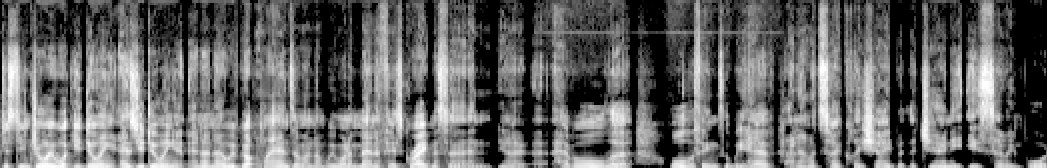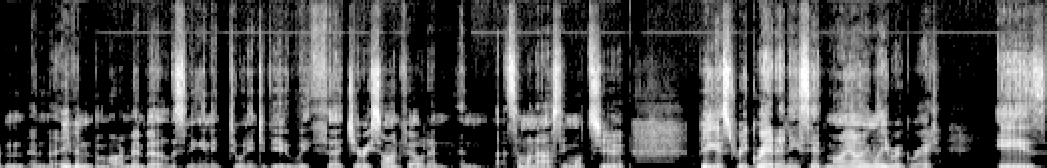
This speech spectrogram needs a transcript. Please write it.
just enjoy what you're doing as you're doing it. And I know we've got plans and we want to manifest greatness and, and you know have all the all the things that we have. I know it's so cliched, but the journey is so important. And even um, I remember listening in, to an interview with uh, Jerry Seinfeld, and and someone asked him, "What's your biggest regret?" And he said, "My only regret is."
